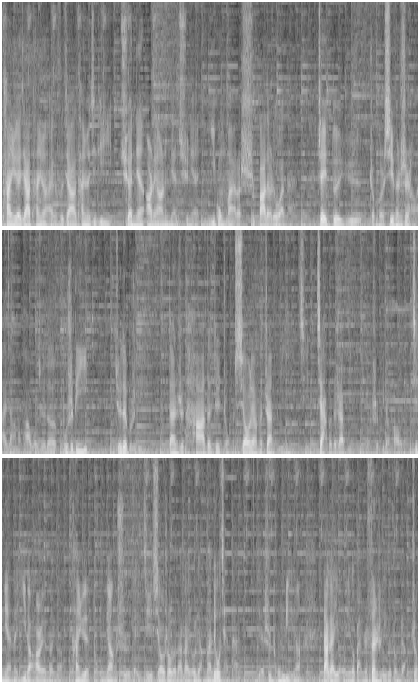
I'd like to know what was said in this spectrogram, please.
探岳加探岳 X 加探岳 GTE，全年2020年去年一共卖了18.6万台。这对于整个细分市场来讲的话，我觉得不是第一，绝对不是第一。但是它的这种销量的占比以及价格的占比已经是比较高的。今年的一到二月份呢，探岳同样是累计销售了大概有两万六千台，也是同比呢大概有了一个百分之三十的一个增长。整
